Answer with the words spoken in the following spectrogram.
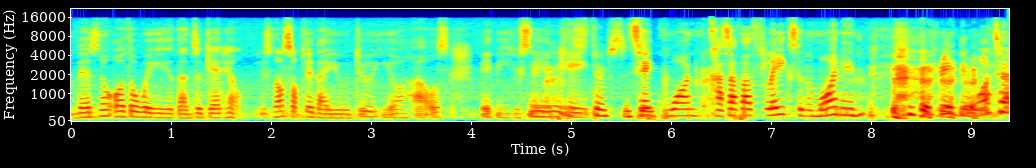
there's no other way than to get help. It's not something that you do in your house. Maybe you say, mm, okay, take, take one cassava flakes in the morning, drink the water,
